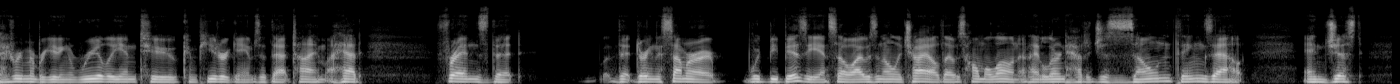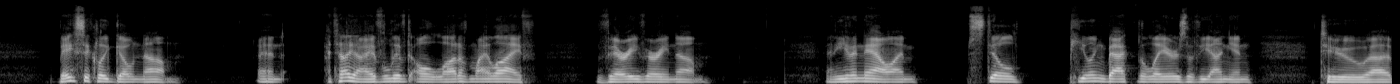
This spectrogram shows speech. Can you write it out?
I remember getting really into computer games at that time. I had friends that that during the summer would be busy. And so I was an only child. I was home alone and I learned how to just zone things out and just basically go numb. And I tell you, I've lived a lot of my life very, very numb. And even now, I'm still peeling back the layers of the onion to uh,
